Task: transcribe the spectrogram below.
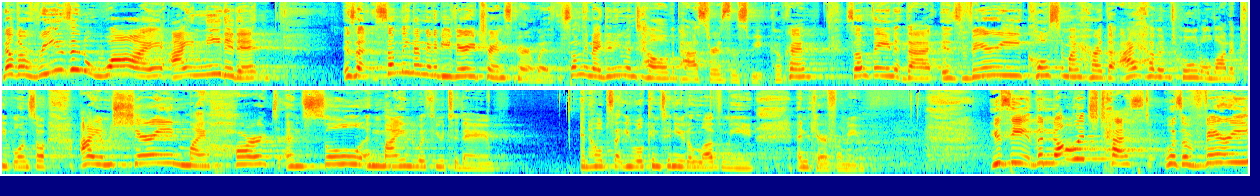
Now, the reason why I needed it is that something I'm going to be very transparent with, something I didn't even tell the pastors this week, okay? Something that is very close to my heart that I haven't told a lot of people. And so I am sharing my heart and soul and mind with you today in hopes that you will continue to love me and care for me. You see, the knowledge test was a very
